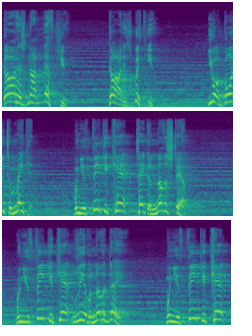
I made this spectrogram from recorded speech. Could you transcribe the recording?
God has not left you. God is with you. You are going to make it. When you think you can't take another step, when you think you can't live another day, when you think you can't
